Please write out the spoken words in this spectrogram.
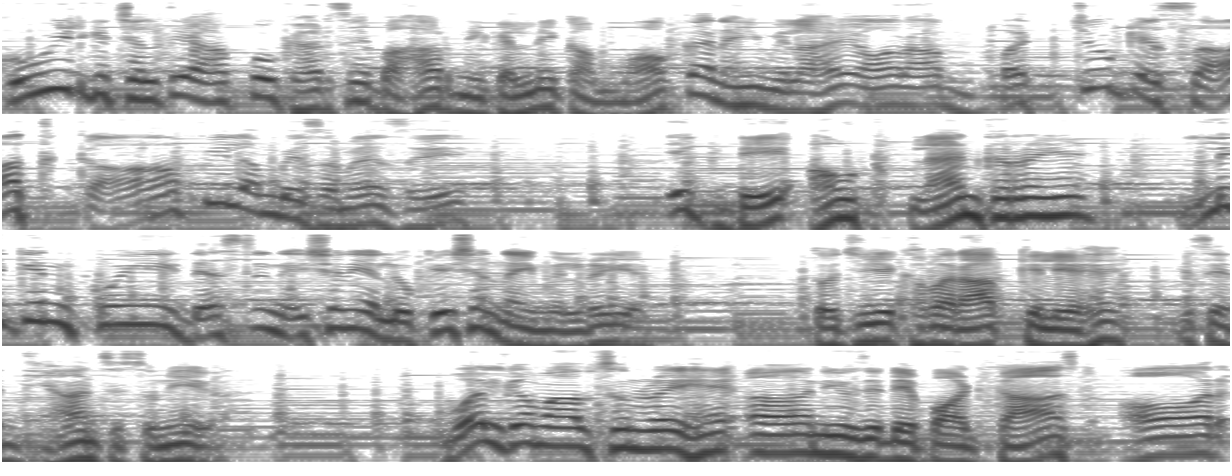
कोविड के चलते आपको घर से बाहर निकलने का मौका नहीं मिला है और आप बच्चों के साथ काफ़ी लंबे समय से एक डे आउट प्लान कर रहे हैं, लेकिन कोई डेस्टिनेशन या लोकेशन नहीं मिल रही है। तो जी, ये खबर आपके लिए है, इसे ध्यान से सुनिएगा। वेलकम आप सुन रहे हैं अ न्यूज़ डे पॉडकास्ट और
